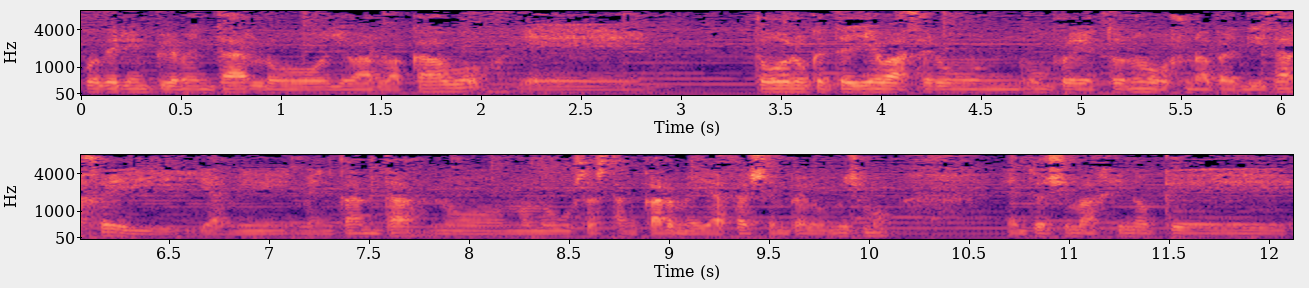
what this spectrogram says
poder implementarlo o llevarlo a cabo. Eh, todo lo que te lleva a hacer un, proyecto nuevo es un aprendizaje y, a mí me encanta, no, no, me gusta estancarme y hacer siempre lo mismo. Entonces imagino que,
